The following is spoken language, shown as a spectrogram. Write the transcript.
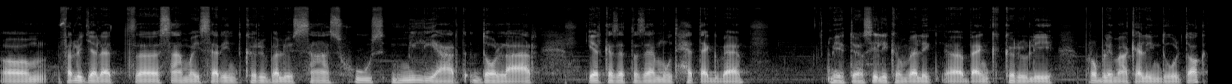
A felügyelet számai szerint körülbelül 120 milliárd dollár érkezett az elmúlt hetekbe, miért a Silicon Valley Bank körüli problémák elindultak,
